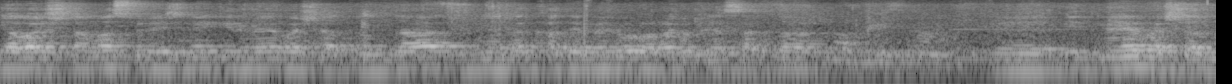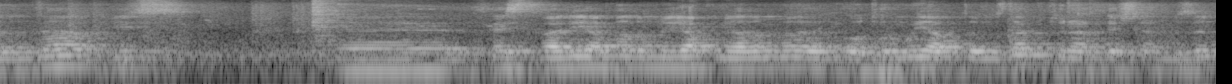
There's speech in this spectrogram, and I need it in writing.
yavaşlama sürecine girmeye başladığında, dünyada kademeli olarak yasaklar e, bitmeye başladığında biz e, festivali yapalım mı yapmayalım mı oturumu yaptığımızda bütün arkadaşlarımızın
